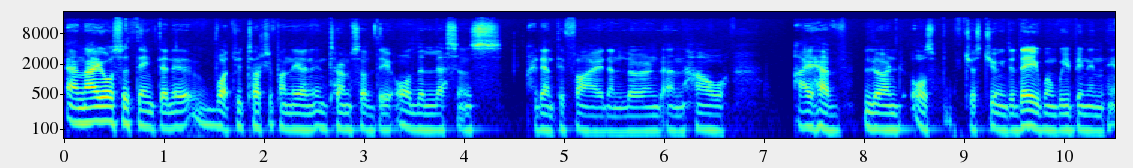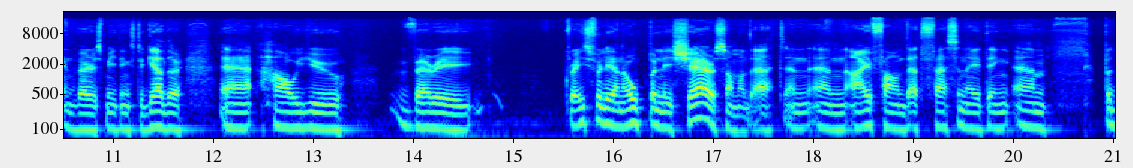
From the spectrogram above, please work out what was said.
and I also think that uh, what you touched upon there in terms of the all the lessons identified and learned and how I have learned also just during the day when we've been in, in various meetings together, uh, how you very gracefully and openly share some of that, and and I found that fascinating. Um, but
